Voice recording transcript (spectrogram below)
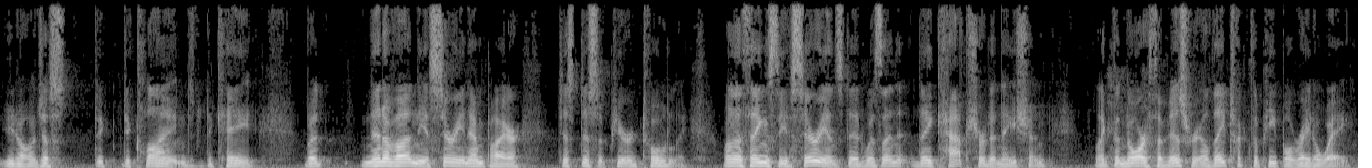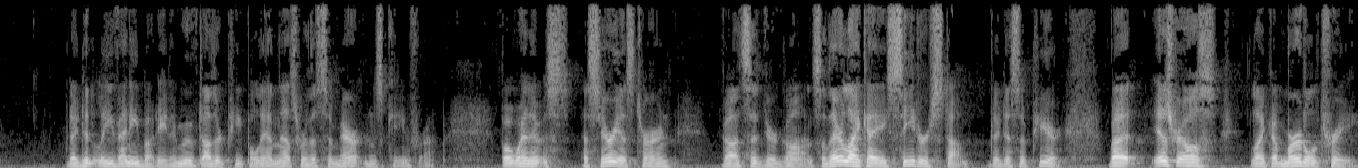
you know, just de- declined, decayed. But Nineveh and the Assyrian Empire just disappeared totally. One of the things the Assyrians did was then they captured a nation like the north of Israel. They took the people right away. They didn't leave anybody. They moved other people in. That's where the Samaritans came from. But when it was Assyria's turn, God said, You're gone. So they're like a cedar stump. They disappear. But Israel's like a myrtle tree.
